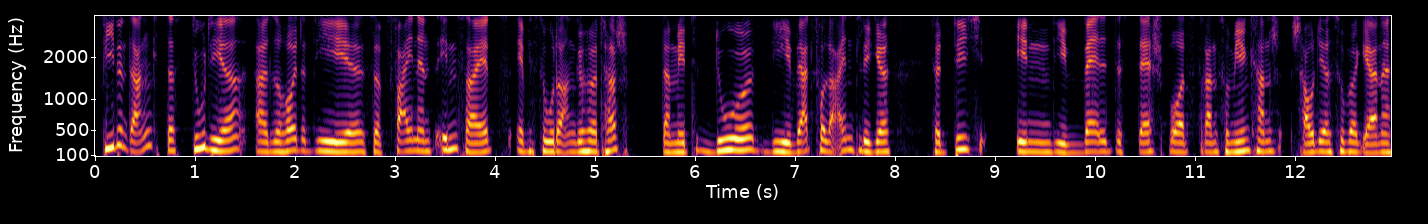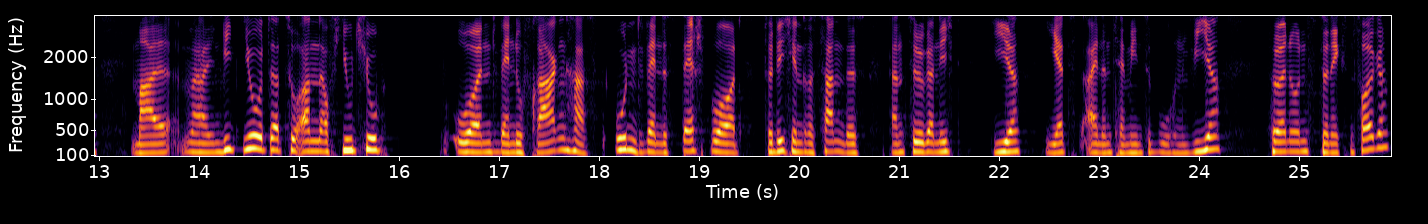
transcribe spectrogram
Vielen Dank, dass du dir also heute diese Finance Insights Episode angehört hast, damit du die wertvolle Einblicke für dich in die Welt des Dashboards transformieren kannst, schau dir super gerne mal, mal ein Video dazu an auf YouTube. Und wenn du Fragen hast und wenn das Dashboard für dich interessant ist, dann zöger nicht, dir jetzt einen Termin zu buchen. Wir hören uns zur nächsten Folge.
